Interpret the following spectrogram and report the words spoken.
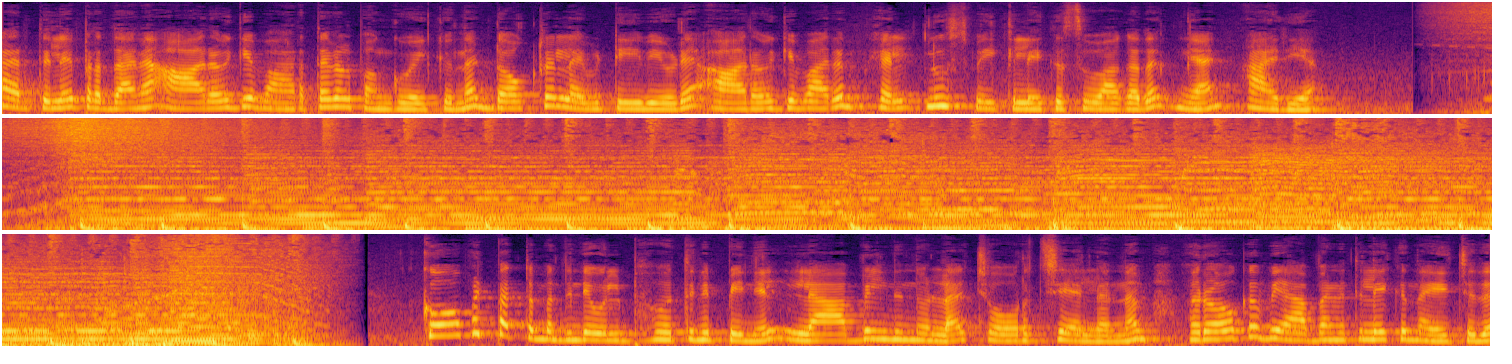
വാരത്തിലെ പ്രധാന ആരോഗ്യ വാർത്തകൾ പങ്കുവയ്ക്കുന്ന ഡോക്ടർ ലൈവ് ടി വിയുടെ ആരോഗ്യവാരം ഹെൽത്ത് ന്യൂസ് വീക്കിലേക്ക് സ്വാഗതം. ഞാൻ ആര്യ. കോവിഡ് പത്തൊമ്പതിന്റെ ഉത്ഭവത്തിന് പിന്നിൽ ലാബിൽ നിന്നുള്ള ചോർച്ചയല്ലെന്നും രോഗവ്യാപനത്തിലേക്ക് നയിച്ചത്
